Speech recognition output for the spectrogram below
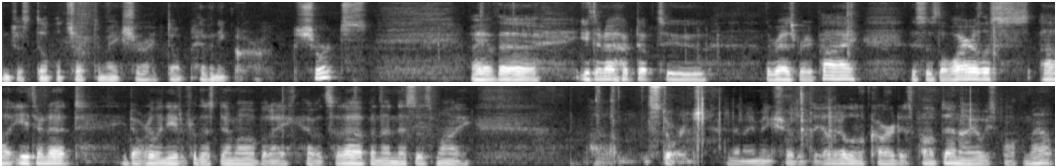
and just double check to make sure I don't have any shorts. I have the Ethernet hooked up to the Raspberry Pi. This is the wireless uh, Ethernet. You don't really need it for this demo, but I have it set up. And then this is my um, storage. And then I make sure that the other little card is popped in. I always pop them out.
